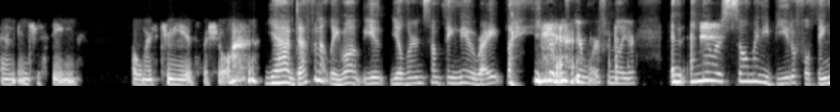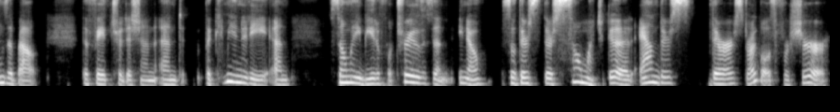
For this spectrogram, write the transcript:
an interesting almost two years for sure. Yeah, definitely. Well, you you learn something new, right? You're, you're more familiar. And and there were so many beautiful things about the faith tradition and the community and so many beautiful truths and you know, so there's there's so much good and there's there are struggles for sure.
